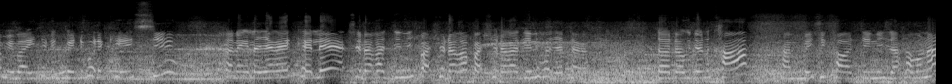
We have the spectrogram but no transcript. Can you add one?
আমি বাড়ি থেকে পেট ভরে খেয়ে এসেছি। গেলে জায়গায় খেলে একশো টাকার জিনিস, পাঁচশো টাকা, পাঁচশো টাকার জিনিস, হাজার টাকা। তো লোকজন খাক। আমি বেশি খাওয়ার জিনিস দেখাবো না।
